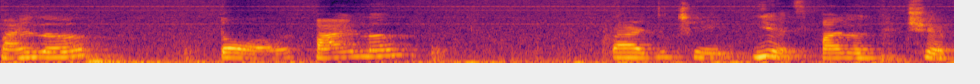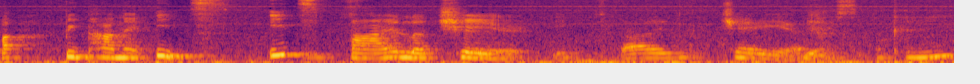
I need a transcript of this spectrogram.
By the door by the by the chair. Yes, by the chair. But Bitane eats. Eats by the chair. It's by the chair. Yes, okay.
